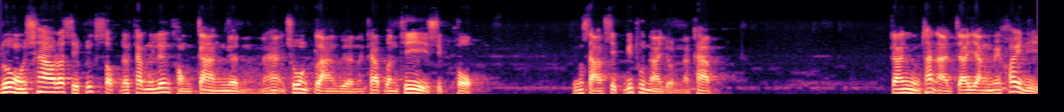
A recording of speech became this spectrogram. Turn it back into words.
ดวงของชาวราศีพฤษภนะครับในเรื่องของการเงินนะฮะช่วงกลางเดือนนะครับ วันที่ 16 ถึง 30 มิถุนายนนะครับ การเงินของท่านอาจจะยังไม่ค่อยดี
